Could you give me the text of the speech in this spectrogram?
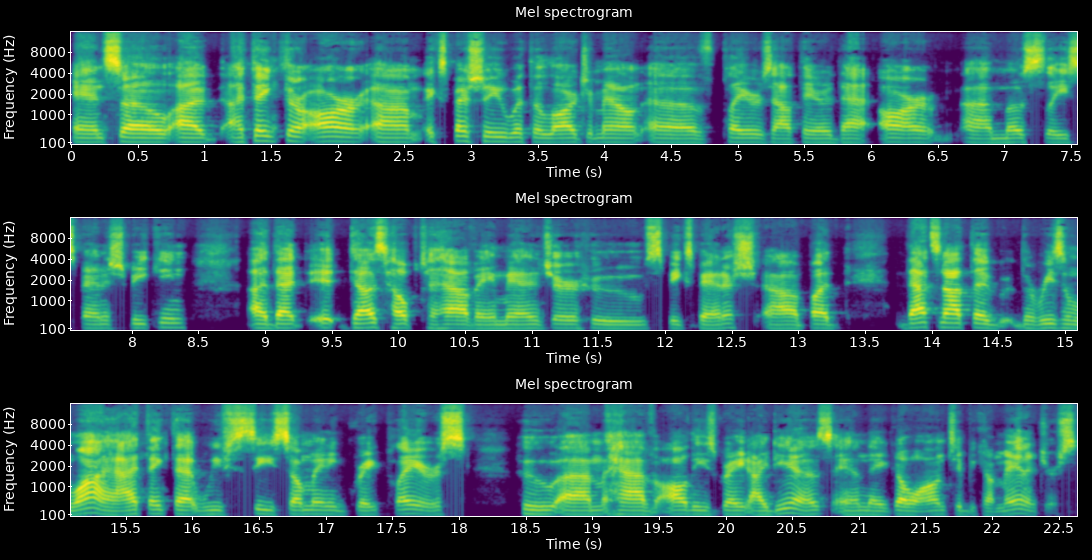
And so uh, I think there are, um, especially with the large amount of players out there that are uh, mostly Spanish speaking, uh, that it does help to have a manager who speaks Spanish. Uh, but that's not the the reason why. I think that we see so many great players who um, have all these great ideas and they go on to become managers.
